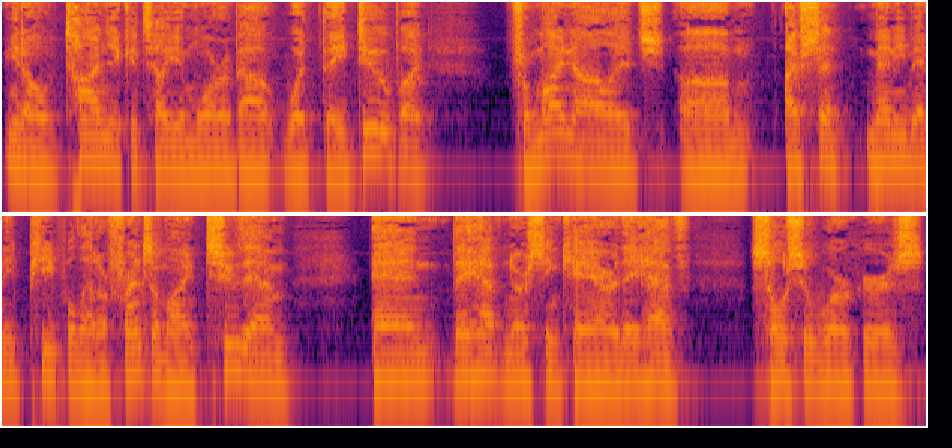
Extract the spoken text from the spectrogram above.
you know tanya could tell you more about what they do but from my knowledge um, i've sent many many people that are friends of mine to them and they have nursing care, they have social workers,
